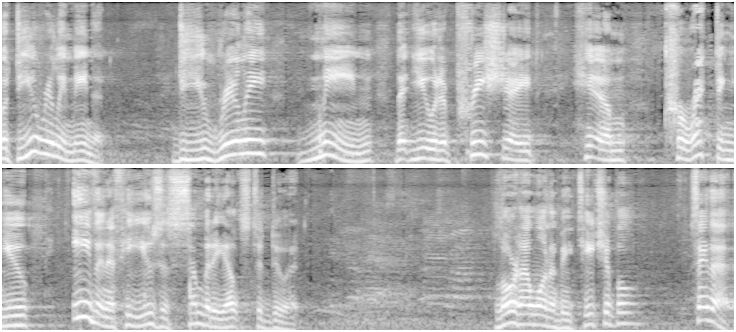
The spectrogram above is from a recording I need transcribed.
but do you really mean it? Do you really mean that you would appreciate Him correcting you even if He uses somebody else to do it. Lord, I want to be teachable. Say that.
